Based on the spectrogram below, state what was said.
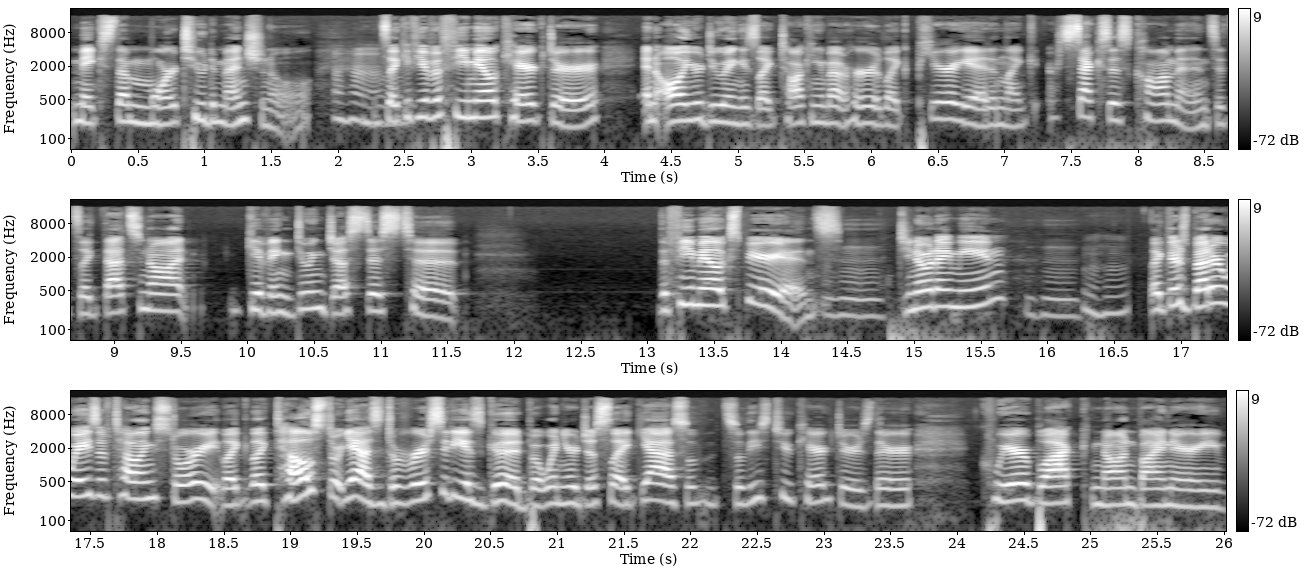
makes them more two-dimensional. Mm-hmm. It's like if you have a female character and all you're doing is like talking about her like period and like sexist comments it's like that's not giving doing justice to the female experience. Mm-hmm. Do you know what i mean? Mm-hmm. Mm-hmm. Like there's better ways of telling story like like tell story yes diversity is good but when you're just like yeah so so these two characters they're queer black non-binary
